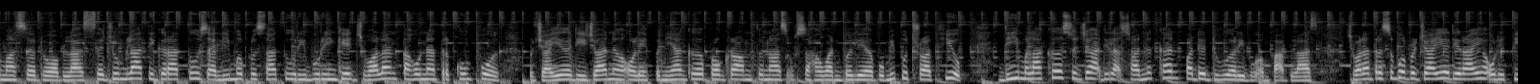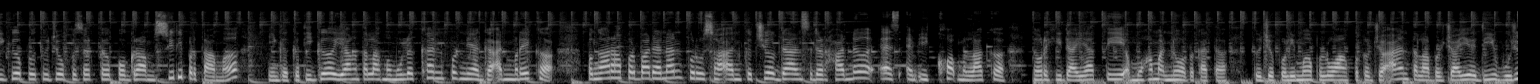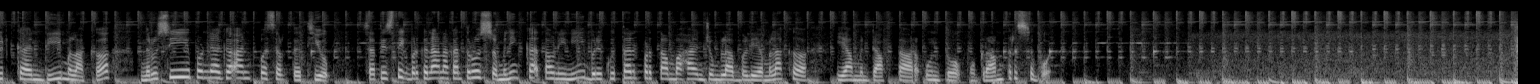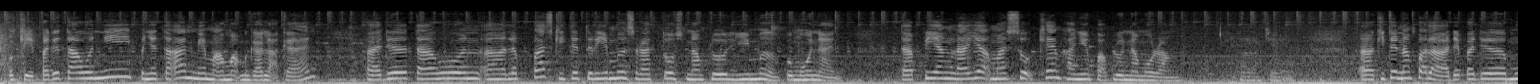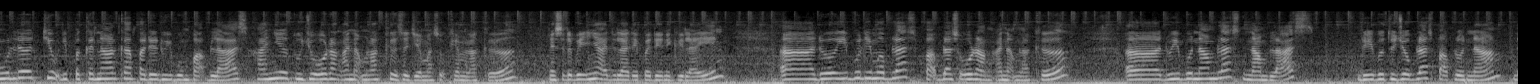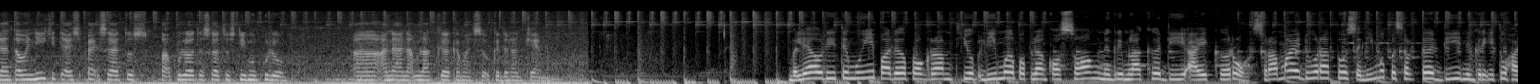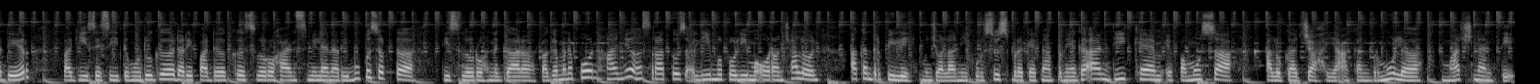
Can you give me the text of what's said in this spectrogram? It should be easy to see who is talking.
Speaker 1: Masa 12, sejumlah RM351,000 jualan tahunan terkumpul berjaya dijana oleh peniaga program Tunas Usahawan Belia Bumi Putra Tiup di Melaka sejak dilaksanakan pada 2014. Jualan tersebut berjaya diraih oleh 37 peserta program siri pertama hingga ketiga yang telah memulakan perniagaan mereka. Pengarah Perbadanan Perusahaan Kecil dan Sederhana SME Corp Melaka, Nur Hidayati Muhammad Nur berkata, 75 peluang pekerjaan telah berjaya diwujudkan di Melaka menerusi perniagaan peserta tiup. Statistik berkenaan akan terus meningkat tahun ini berikutan pertambahan jumlah belia Melaka yang mendaftar untuk program tersebut.
Speaker 2: Okey, pada tahun ni penyertaan memang amat menggalakkan. Pada tahun uh, lepas kita terima 165 permohonan. Tapi yang layak masuk camp hanya 46 orang. Okey. Uh, kita nampaklah daripada mula Tube diperkenalkan pada 2014 hanya tujuh orang anak Melaka saja masuk Camp Melaka yang selebihnya adalah daripada negeri lain. Uh, 2015 14 orang anak Melaka. Uh, 2016 16 2017 46 dan tahun ini kita expect 140 atau 150 uh, anak-anak Melaka akan masuk ke dalam camp.
Speaker 1: Beliau ditemui pada program Tiup 5.0 Negeri Melaka di Air Keroh. Seramai 205 peserta di negeri itu hadir bagi sesi temu duga daripada keseluruhan 9,000 peserta di seluruh negara. Bagaimanapun, hanya 155 orang calon akan terpilih menjalani kursus berkaitan perniagaan di Kem Evamosa Alugajah yang akan bermula Mac nanti.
